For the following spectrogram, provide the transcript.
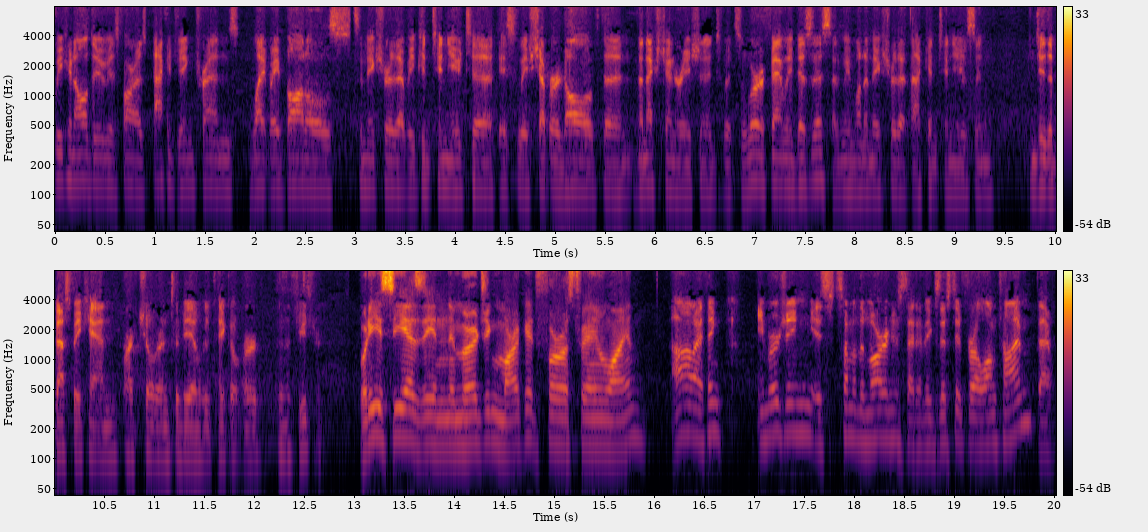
we can all do as far as packaging trends, lightweight bottles, to make sure that we continue to basically shepherd all of the, the next generation into it. So we're a family business and we want to make sure that that continues and, and do the best we can for our children to be able to take over in the future. What do you see as an emerging market for Australian wine? Um, I think emerging is some of the markets that have existed for a long time that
